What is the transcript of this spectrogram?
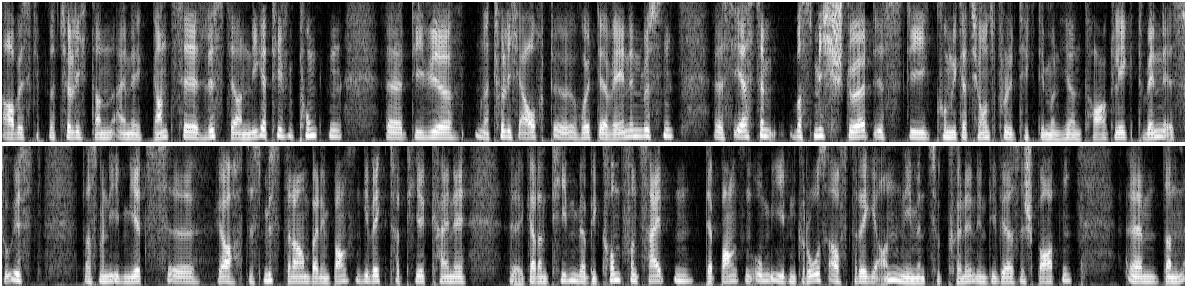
aber es gibt natürlich dann eine ganze Liste an negativen Punkten, äh, die wir natürlich auch heute erwähnen müssen. Das erste, was mich stört, ist die Kommunikationspolitik, die man hier an den Tag legt. Wenn es so ist, dass man eben jetzt äh, ja, das Misstrauen bei den Banken geweckt hat, hier keine äh, Garantien mehr bekommt von Seiten der Banken, um eben Großaufträge annehmen zu können in diversen Sparten, ähm, dann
